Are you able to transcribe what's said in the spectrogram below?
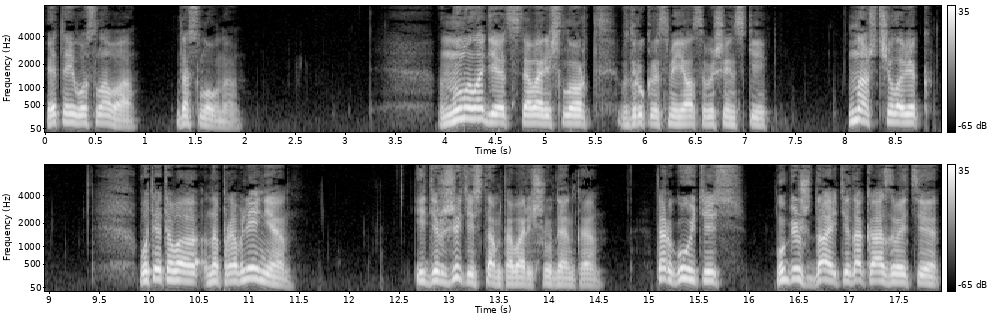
Это его слова, дословно. «Ну, молодец, товарищ лорд!» — вдруг рассмеялся Вышинский. «Наш человек! Вот этого направления и держитесь там, товарищ Руденко. Торгуйтесь, убеждайте, доказывайте.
